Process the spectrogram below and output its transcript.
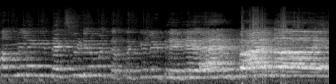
हम मिलेंगे नेक्स्ट वीडियो में तब तक के लिए take care and bye bye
